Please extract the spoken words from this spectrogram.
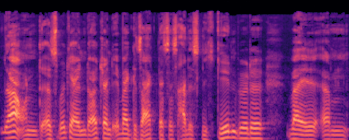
Ja, und es wird ja in Deutschland immer gesagt, dass das alles nicht gehen würde, weil ähm,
